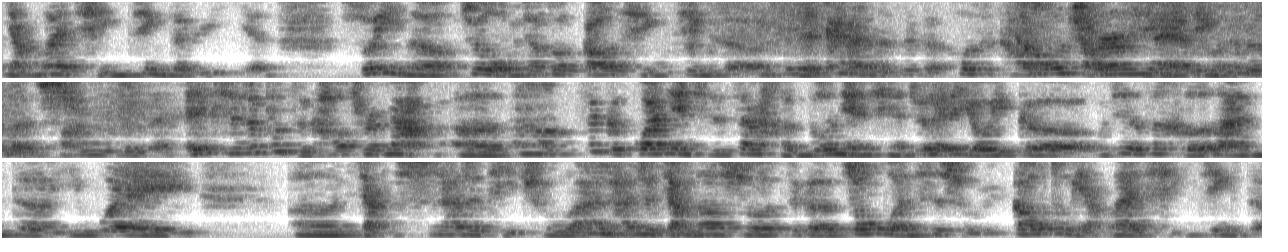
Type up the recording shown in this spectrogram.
仰赖情境的语言，所以呢，就我们叫做高情境的。你是看的这个，或是高高情境的这本书，对不对？哎，其实不止。Culture map，呃，这个观念其实，在很多年前就是有一个，我记得是荷兰的一位呃讲师，他就提出来，他就讲到说，这个中文是属于高度仰赖情境的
